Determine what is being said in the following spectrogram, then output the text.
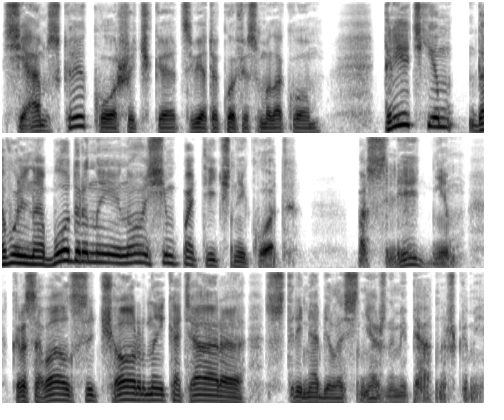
сиамская кошечка цвета кофе с молоком. Третьим — довольно ободранный, но симпатичный кот. Последним красовался черный котяра с тремя белоснежными пятнышками.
